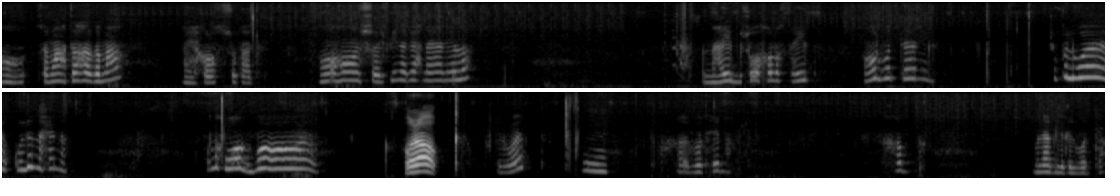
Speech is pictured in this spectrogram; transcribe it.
أهو سمعتها يا جماعة؟ أهي خلاص الصوت عدل. اهو اهو مش شايفينك إحنا يعني يلا. نهيل بسرعة خلص نهيل اهو الواد تاني. شوف الواد كلنا هنا. الله أكبر. وراك. الواد. لا، الواد هنا. خب. ملجلج الواد ده.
